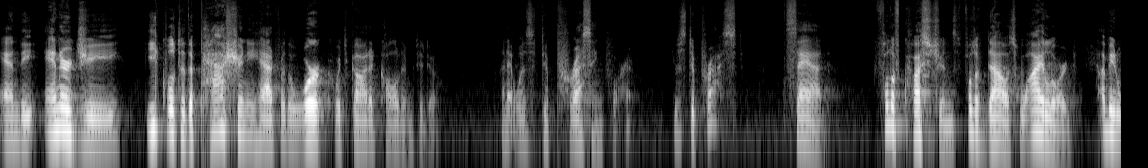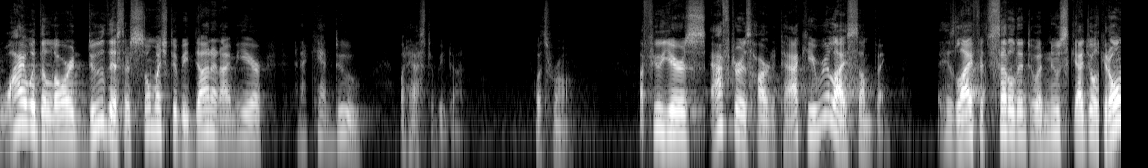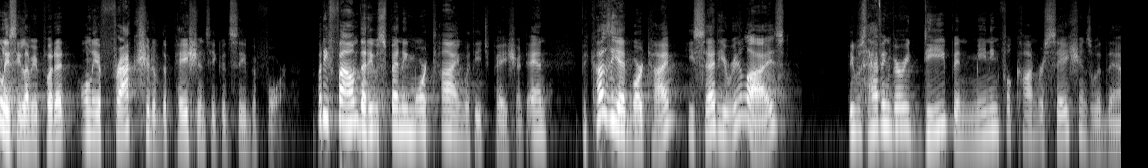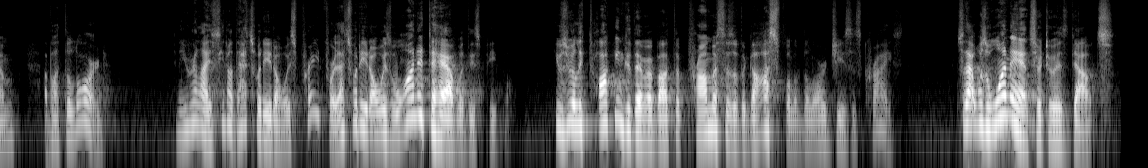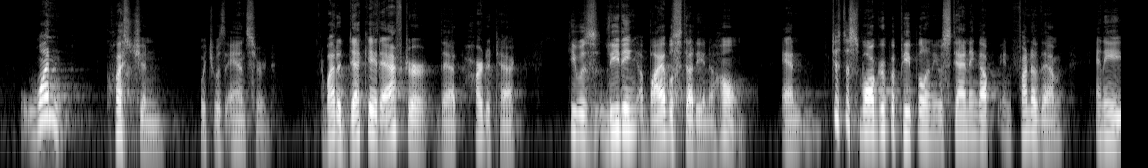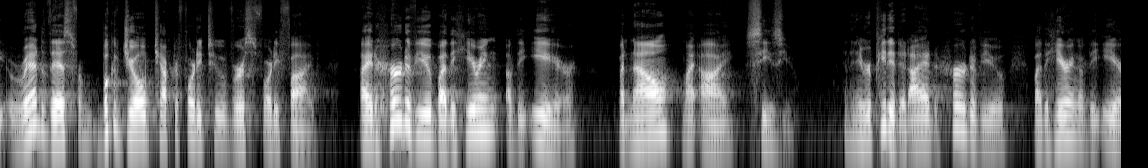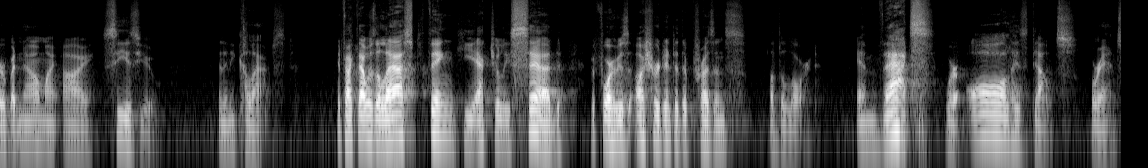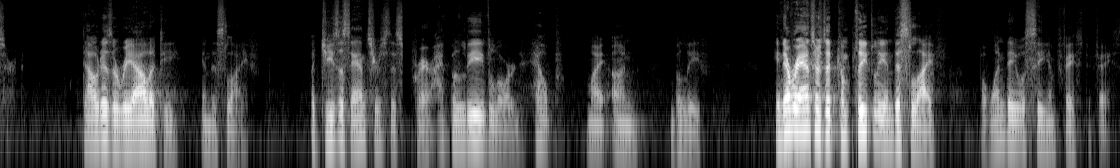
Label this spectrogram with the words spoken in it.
and the energy equal to the passion he had for the work which God had called him to do. And it was depressing for him. He was depressed, sad, full of questions, full of doubts. Why, Lord? I mean, why would the Lord do this? There's so much to be done, and I'm here, and I can't do what has to be done. What's wrong? A few years after his heart attack, he realized something. His life had settled into a new schedule. He could only see, let me put it, only a fraction of the patients he could see before. But he found that he was spending more time with each patient. And because he had more time, he said he realized he was having very deep and meaningful conversations with them about the Lord. And he realized, you know, that's what he'd always prayed for. That's what he'd always wanted to have with these people. He was really talking to them about the promises of the gospel of the Lord Jesus Christ. So that was one answer to his doubts. One question which was answered. About a decade after that heart attack, he was leading a Bible study in a home. And just a small group of people, and he was standing up in front of them, and he read this from book of Job, chapter 42, verse 45. I had heard of you by the hearing of the ear, but now my eye sees you. And then he repeated it I had heard of you by the hearing of the ear, but now my eye sees you. And then he collapsed. In fact, that was the last thing he actually said before he was ushered into the presence of the Lord. And that's where all his doubts were answered. Doubt is a reality in this life. But Jesus answers this prayer I believe, Lord, help my unbelief. He never answers it completely in this life, but one day we'll see him face to face.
